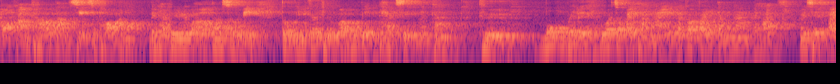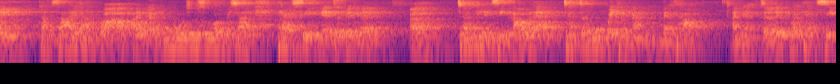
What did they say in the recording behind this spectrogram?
ของข้างคาวตามเสียงสะท้อนนะครับที่เรียกว่าอัลตราโซนิกตรงนี้ก็ถือว่าเป็นแท็กซิกเหมือนกัน คือมุ่งไปเลยว่าจะไปทางไหนแล้วก็ไปตามนั้นนะครับ ไม่ใช่ไปทางซ้ายทางขวาไปแบบมุ่งๆซั่วๆไม่ใช่แท็กซิกเนี่ยจะเป็นแบบฉันเห็นสิ่งเล้าและฉันจะมุ่งไปทางนั้นนะครับ อันนี้จะเรียกว่าแท็กซิก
